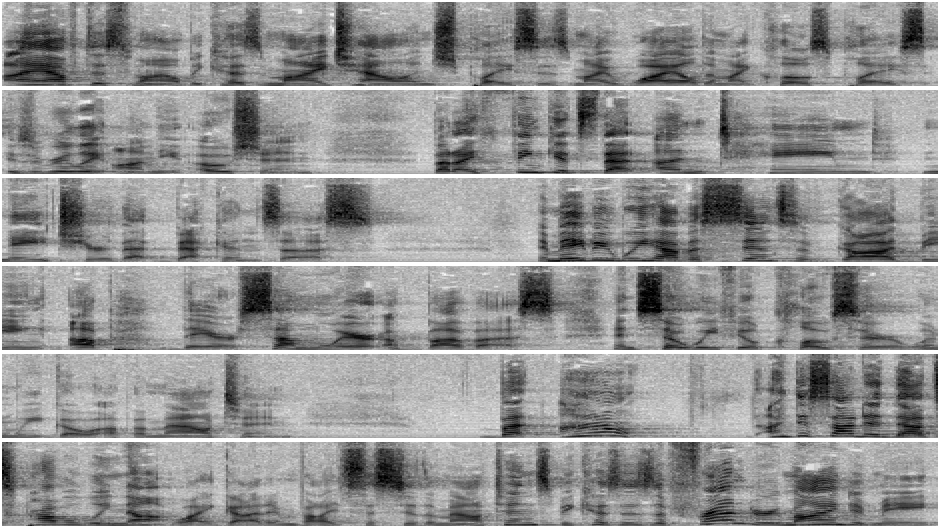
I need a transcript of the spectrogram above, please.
I have to smile because my challenge places, my wild and my close place, is really on the ocean. But I think it's that untamed nature that beckons us. And maybe we have a sense of God being up there somewhere above us, and so we feel closer when we go up a mountain. But I don't I decided that's probably not why God invites us to the mountains because, as a friend reminded me,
